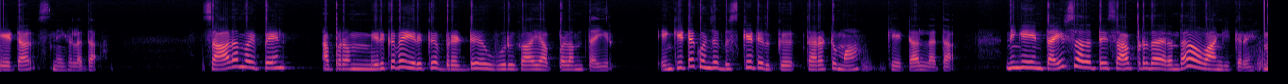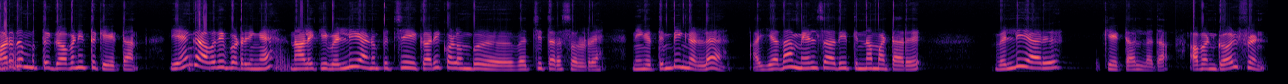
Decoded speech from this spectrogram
கேட்டாள் ஸ்நேகலதா சாதம் வைப்பேன். அப்புறம் இருக்கவே இருக்கு பிரெட்டு ஊறுகாய் அப்பளம் தயிர். என்கிட்ட கொஞ்சம் பிஸ்கெட் இருக்கு தரட்டுமா? கேட்டாள் லதா. நீங்கள் என் தயிர் சாதத்தை சாப்பிட்றதா இருந்தால் வாங்கிக்கிறேன் மருதமுத்து கவனித்து கேட்டான். ஏங்க அவதிப்படுறீங்க? நாளைக்கு வெள்ளி அனுப்பிச்சு கறி குழம்பு வச்சு தர சொல்கிறேன் நீங்கள் திம்பிங்கள்ல ஐயா தான் மேல் சாதி தின்ன மாட்டாரு. வெள்ளி யாரு? கேட்டாள் லதா. அவன் கேர்ள் ஃப்ரெண்ட்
